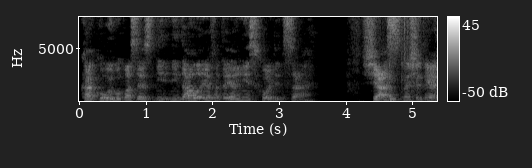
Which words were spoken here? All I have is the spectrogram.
какую бы последовательность не, не дал, f от n не сходится. Сейчас, значит, я...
